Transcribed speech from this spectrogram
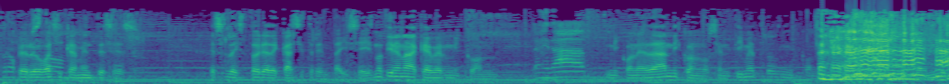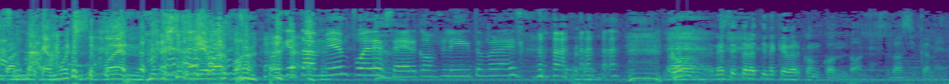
pero, pero justo básicamente es eso esa es la historia de casi 36 no tiene nada que ver ni con la edad. ni con la edad ni con los centímetros ni con, Con lo que muchos se pueden llevar por... Porque también puede ser conflicto por ahí. no, en esta historia tiene que ver con condones básicamente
